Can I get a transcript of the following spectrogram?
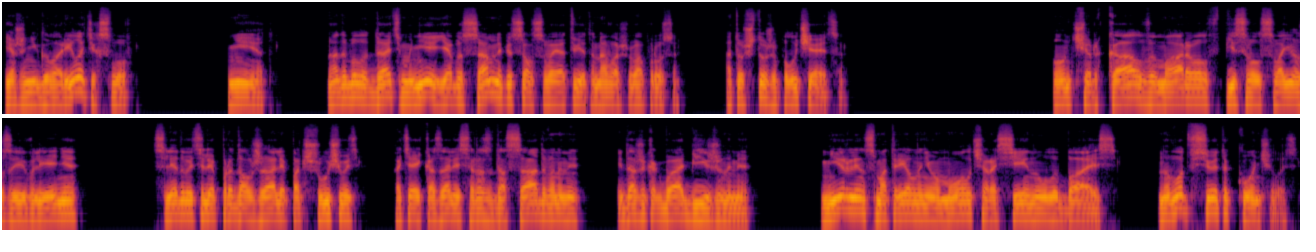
Я же не говорил этих слов. Нет. Надо было дать мне, я бы сам написал свои ответы на ваши вопросы. А то что же получается? Он черкал, вымарывал, вписывал свое заявление. Следователи продолжали подшучивать, хотя и казались раздосадованными и даже как бы обиженными. Мирлин смотрел на него молча, рассеянно улыбаясь. Но вот все это кончилось.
